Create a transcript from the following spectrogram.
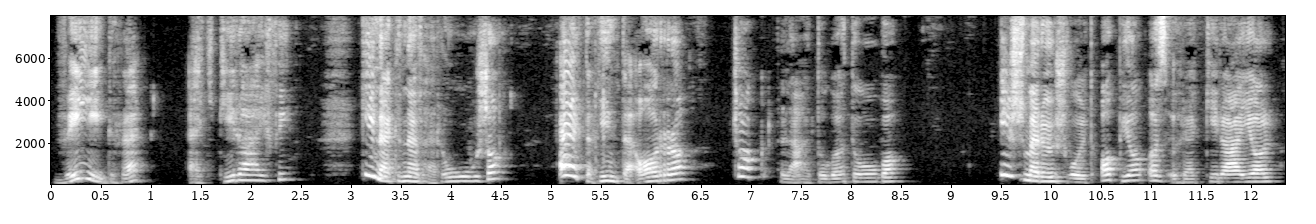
Végre egy királyfi kinek neve Rózsa, eltekinte arra, csak látogatóba. Ismerős volt apja az öreg királlyal,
